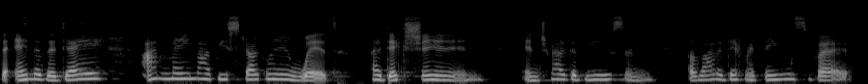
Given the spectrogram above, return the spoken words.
the end of the day, I may not be struggling with addiction and, drug abuse and a lot of different things, but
